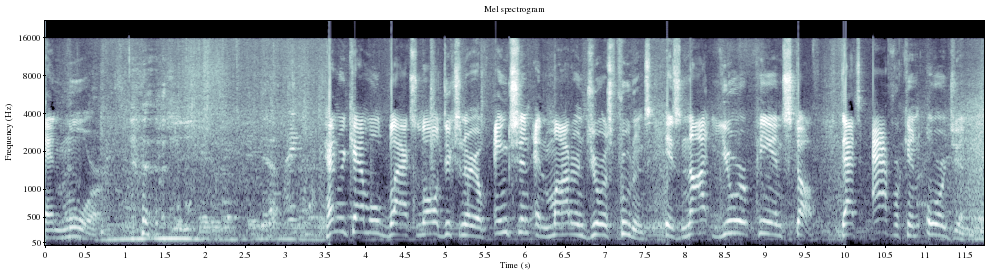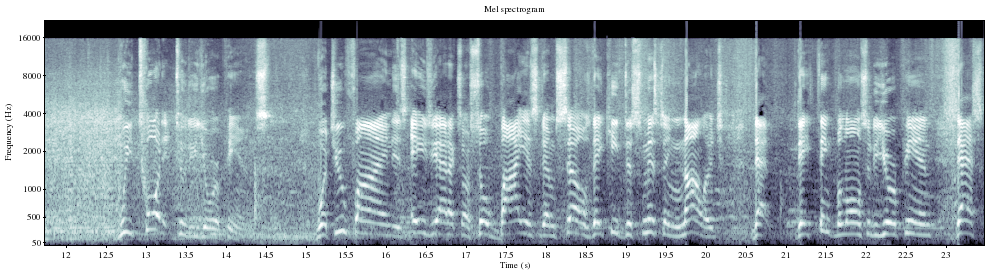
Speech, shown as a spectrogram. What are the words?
and more. Henry Campbell Black's Law Dictionary of Ancient and Modern Jurisprudence is not European stuff. That's African origin. We taught it to the Europeans. What you find is Asiatics are so biased themselves, they keep dismissing knowledge that they think belongs to the European. That's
